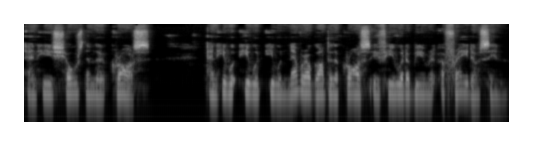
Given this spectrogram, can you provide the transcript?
and he shows them the cross. And he would he would he would never have gone to the cross if he would have been afraid of sin.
